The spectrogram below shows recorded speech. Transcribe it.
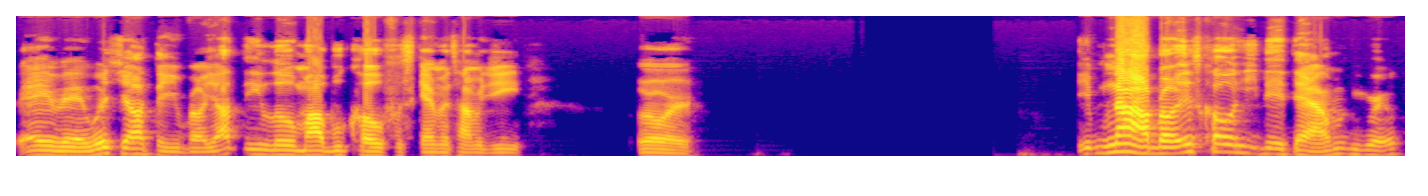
Hey man, what y'all think, bro? Y'all think little Mabu Cole for scamming Tommy G, or Nah, bro, it's cold. He did that. I'm gonna be real.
